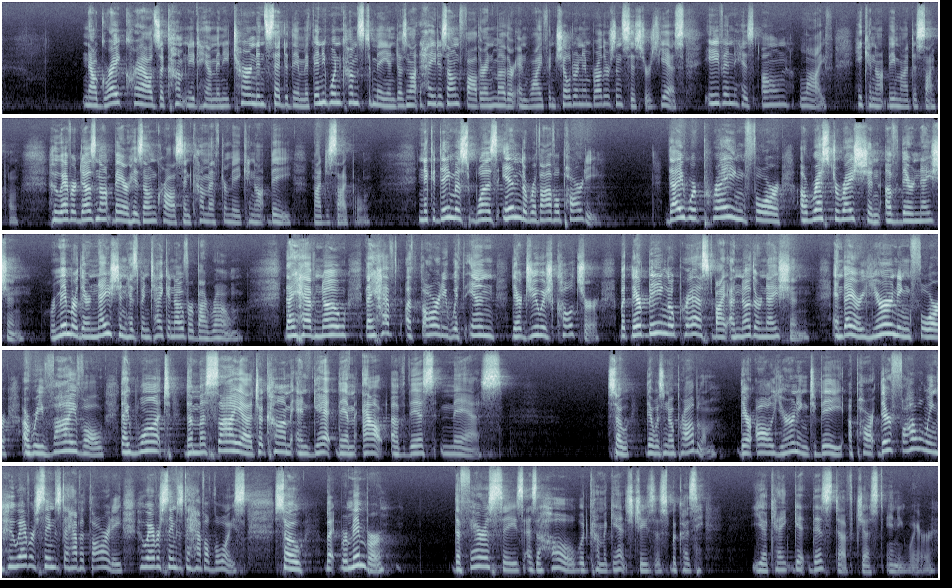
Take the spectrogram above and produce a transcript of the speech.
Now, great crowds accompanied him, and he turned and said to them, If anyone comes to me and does not hate his own father and mother and wife and children and brothers and sisters, yes, even his own life, he cannot be my disciple. Whoever does not bear his own cross and come after me cannot be my disciple. Nicodemus was in the revival party. They were praying for a restoration of their nation. Remember, their nation has been taken over by Rome. They have no, they have authority within their Jewish culture, but they're being oppressed by another nation. And they are yearning for a revival. They want the Messiah to come and get them out of this mess. So there was no problem they're all yearning to be a part. They're following whoever seems to have authority, whoever seems to have a voice. So, but remember, the Pharisees as a whole would come against Jesus because you can't get this stuff just anywhere.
